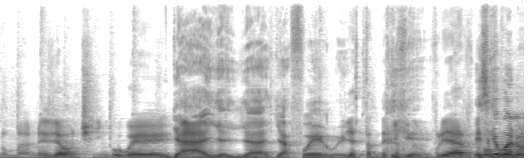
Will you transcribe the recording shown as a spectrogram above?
No mames, ya un chingo, güey. Ya, ya, ya, ya fue, güey. Ya están dejando que- de enfriar. Es todo, que bueno,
